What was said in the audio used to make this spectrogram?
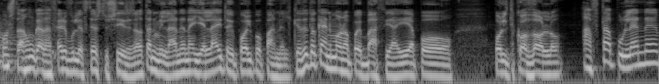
Πώς τα έχουν καταφέρει οι βουλευτές του ΣΥΡΙΖΑ όταν μιλάνε να γελάει το υπόλοιπο πάνελ. Και δεν το κάνει μόνο από εμπάθεια ή από πολιτικό δόλο. Αυτά που λένε ε,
